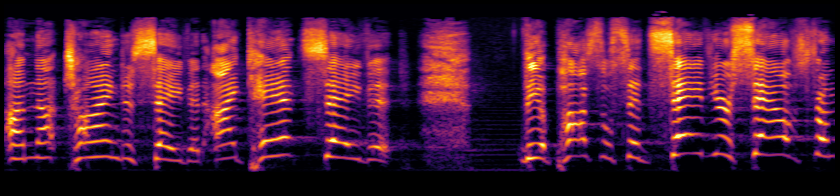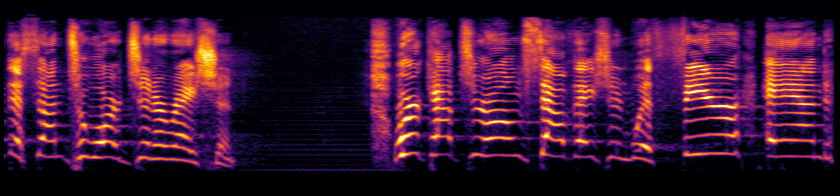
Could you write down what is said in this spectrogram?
I'm not trying to save it. I can't save it. The apostle said, Save yourselves from this untoward generation. Work out your own salvation with fear and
